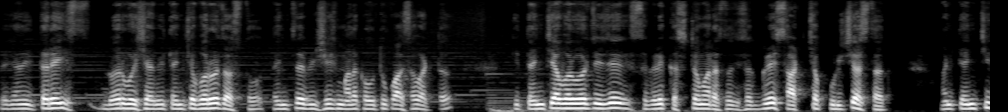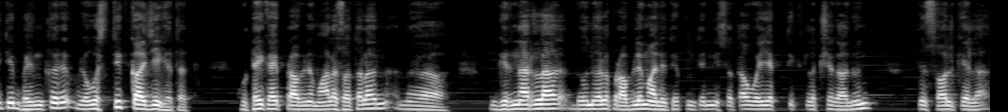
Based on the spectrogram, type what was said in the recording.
त्याच्याने इतरही दरवर्षी आम्ही त्यांच्याबरोबरच असतो. त्यांचं विशेष मला कौतुक असं वाटतं की त्यांच्याबरोबरचे जे सगळे कस्टमर असतात ते सगळे साठच्या पुढचे असतात आणि त्यांची ते भयंकर व्यवस्थित काळजी घेतात. कुठेही काही प्रॉब्लेम मला स्वतःला गिरनारला दोन वेळेला प्रॉब्लेम आले होते पण त्यांनी स्वतः वैयक्तिक लक्ष घालून तो सॉल्व केला.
